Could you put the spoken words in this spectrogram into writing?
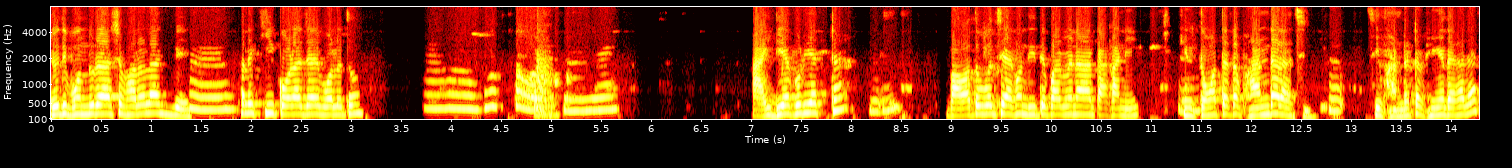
যদি বন্ধুরা আসে ভালো লাগবে। তাহলে কি করা যায় বলো তো। আইডিয়া করি একটা? বাবা তো বলছে এখন দিতে পারবে না টাকা নেই। কিন্তু তোমার তো একটা ভান্ডার আছে। সেই ভান্ডারটা ভেঙে দেখা যাক।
